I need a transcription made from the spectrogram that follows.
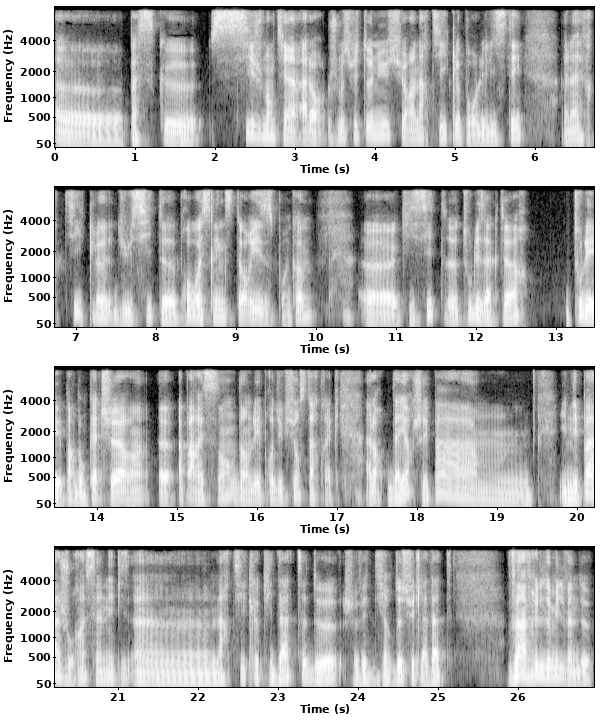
Parce que si je m'en tiens, alors je me suis tenu sur un article pour les lister, un article du site prowrestlingstories.com qui cite tous les acteurs, tous les pardon catcheurs euh, apparaissant dans les productions Star Trek. Alors d'ailleurs, j'ai pas, hum, il n'est pas à jour. Hein, c'est un, un article qui date de, je vais te dire de suite la date, 20 avril 2022.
